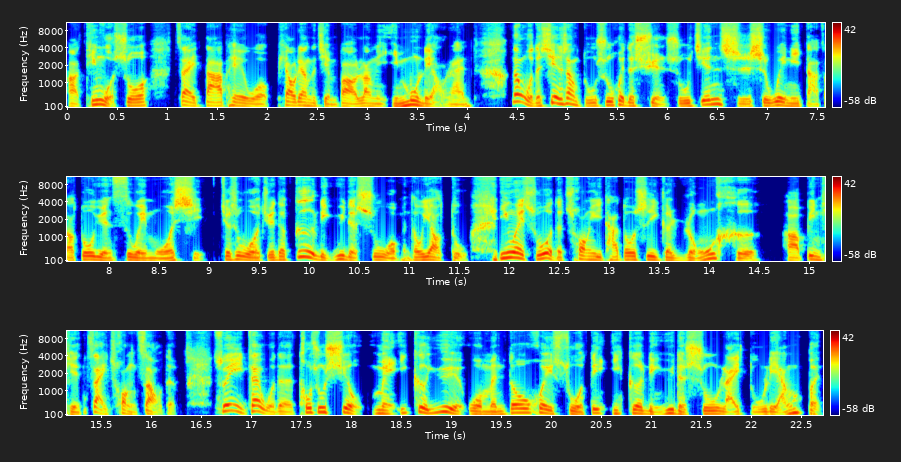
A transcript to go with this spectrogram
啊，听我说，再搭配我漂亮的简报，让你一目了然。那我的线上读书会的选书，坚持是为你打造多元思维模型，就是我觉得各领域的书我们都要读，因为所有的创意它都是一个融合，好，并且再创造的。所以在我的偷书秀，每一个月我们都会锁定一个领域的书来读两本，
